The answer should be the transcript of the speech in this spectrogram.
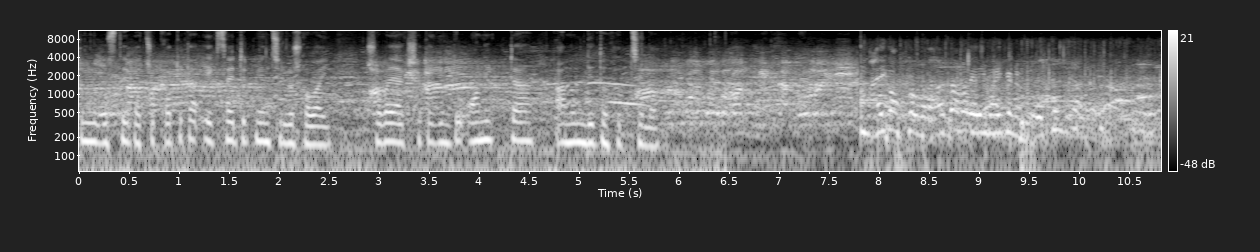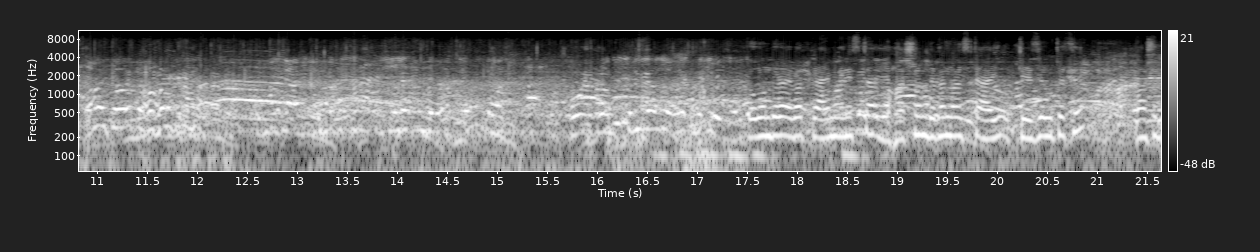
তুমি বুঝতেই পারছ কতটা এক্সাইটেডমেন্ট ছিল সবাই। সবাই একসাথে কিন্তু অনেকটা আনন্দিত হচ্ছিল। তো বন্ধুরা, এবার প্রাইম মিনিস্টার ভাষণ দেবেন স্টেজে উঠেছে। ভাষণ।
